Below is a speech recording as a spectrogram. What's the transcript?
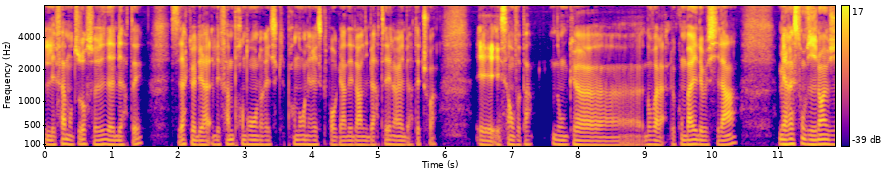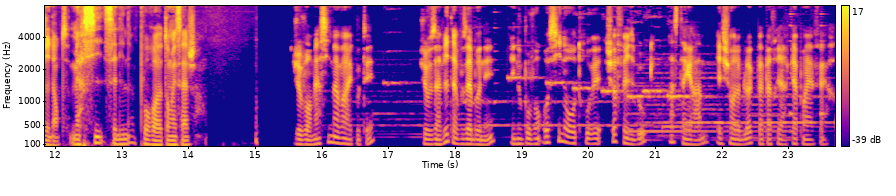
les femmes ont toujours choisi la liberté. C'est-à-dire que les, femmes prendront le risque, prendront les risques pour garder leur liberté leur liberté de choix. Et, ça, on veut pas. Donc, euh, donc voilà, le combat il est aussi là. Mais restons vigilants et vigilantes. Merci Céline pour euh, ton message. Je vous remercie de m'avoir écouté. Je vous invite à vous abonner et nous pouvons aussi nous retrouver sur Facebook, Instagram et sur le blog papatriarca.fr.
